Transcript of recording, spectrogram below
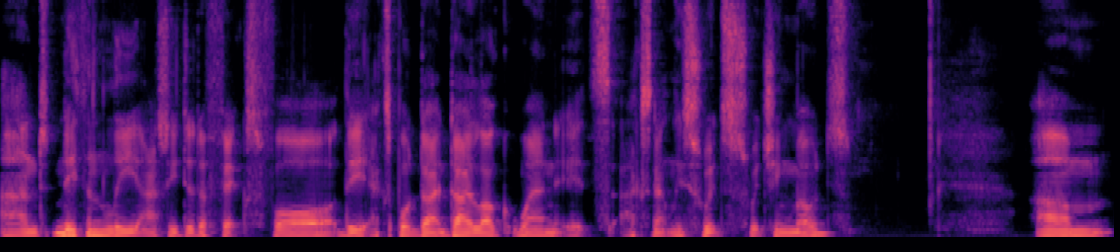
and Nathan Lee actually did a fix for the export di dialog when it's accidentally switch switching modes. Um,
